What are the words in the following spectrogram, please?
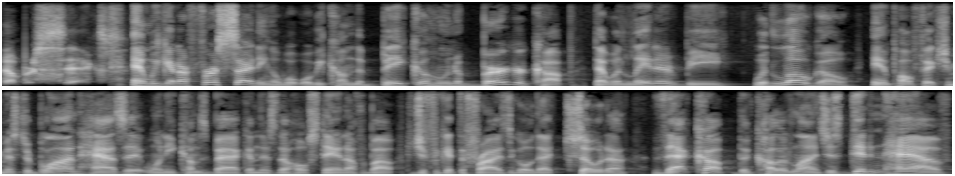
Number six. And we get our first sighting of what will become the Big Kahuna Burger Cup that would later be with logo in Pulp Fiction. Mr. Blonde has it when he comes back, and there's the whole standoff about did you forget the fries to go with that soda? That cup, the colored lines, just didn't have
